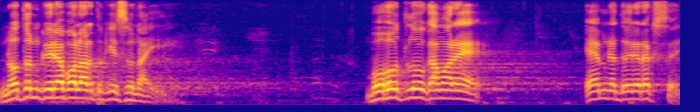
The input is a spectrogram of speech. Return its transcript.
নতুন করে বলার তো কিছু নাই। বহুত লোক আমারে এমনি ধরে রাখছে।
